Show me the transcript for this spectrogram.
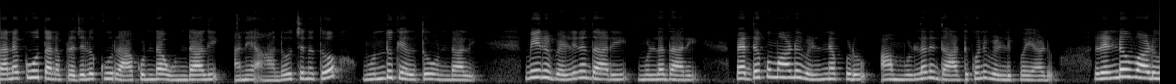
తనకు తన ప్రజలకు రాకుండా ఉండాలి అనే ఆలోచనతో ముందుకెళ్తూ ఉండాలి. మీరు వెళ్ళిన దారి ముళ్ళదారి పెద్ద కుమారుడు వెళ్ళినప్పుడు ఆ ముళ్ళని దాటుకొని వెళ్ళిపోయాడు. రెండోవాడు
